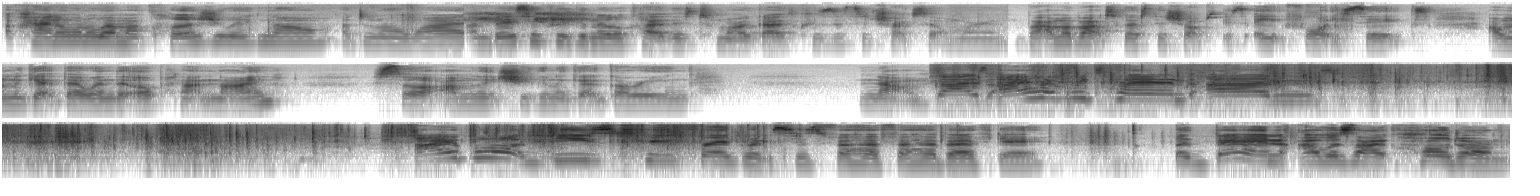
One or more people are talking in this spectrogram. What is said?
I kind of want to wear my closure wig now. I don't know why. I'm basically going to look like this tomorrow, guys, because this is the tracksuit I'm wearing. But I'm about to go to the shops. It's 8.46. I want to get there when they're open at 9 so i'm literally gonna get going now guys i have returned and i bought these two fragrances for her for her birthday but then i was like hold on.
